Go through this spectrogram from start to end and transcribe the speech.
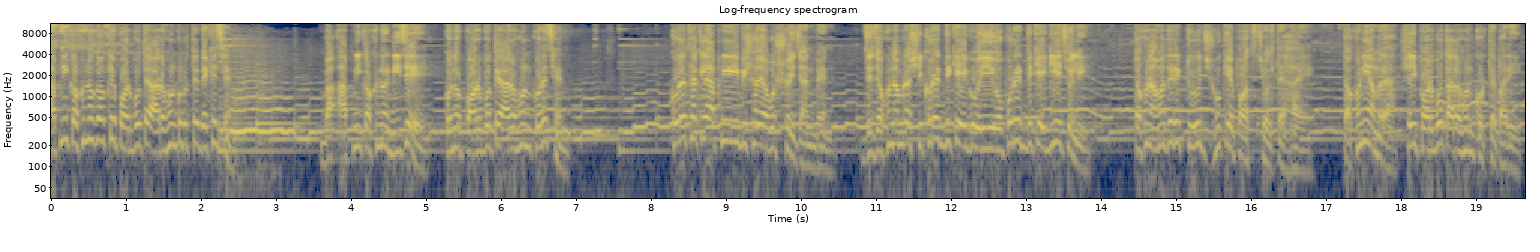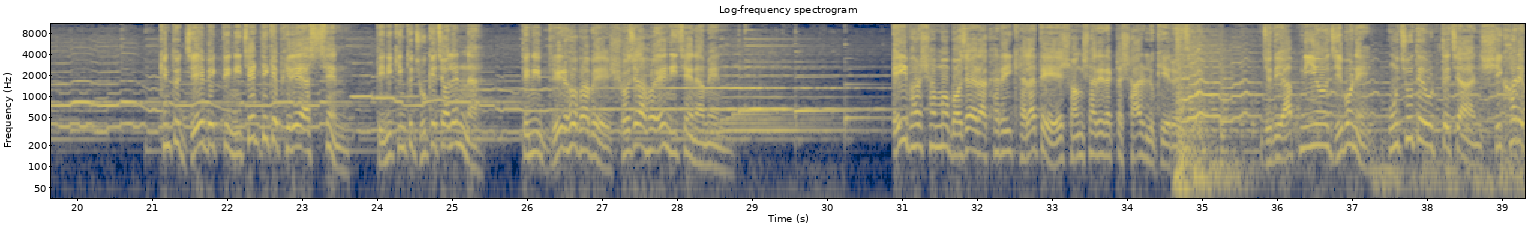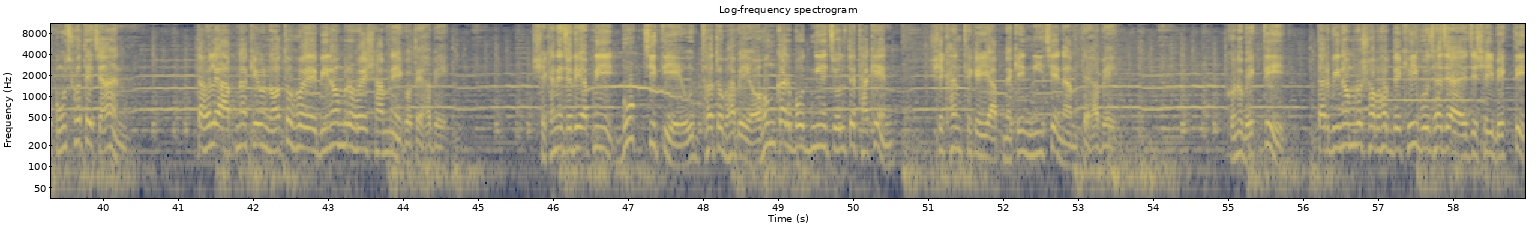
আপনি কখনো কাউকে পর্বতে আরোহণ করতে দেখেছেন? বা আপনি কখনো নিজে কোনো পর্বতে আরোহণ করেছেন? করে থাকলে আপনি এই বিষয়ে অবশ্যই জানবেন যে যখন আমরা শিখরের দিকে এগোই, ওপরের দিকে এগিয়ে চলি, তখন আমাদের একটু ঝুঁকে পথ চলতে হয়। তখনই আমরা সেই পর্বত আরোহণ করতে পারি। কিন্তু যে ব্যক্তি নিচের দিকে ফিরে আসছেন, তিনি কিন্তু ঝুঁকে চলেন না। তিনি দৃঢ়ভাবে সোজা হয়ে নিচে নামেন। এই ভারসাম্য বজায় রাখার এই খেলাতে সংসারের একটা সার লুকিয়ে রয়েছে। যদি আপনিও জীবনে উঁচুতে উঠতে চান, শিখরে পৌঁছতে চান, তাহলে আপনাকেও নত হয়ে, বিনম্র হয়ে সামনে এগোতে হবে। সেখানে যদি আপনি বুক চিতিয়ে, উদ্ধতভাবে অহংকার বোধ নিয়ে চলতে থাকেন, সেখান থেকেই আপনাকে নিচে নামতে হবে। কোনো ব্যক্তি তার বিনম্র স্বভাব দেখেই বোঝা যায় যে সেই ব্যক্তি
